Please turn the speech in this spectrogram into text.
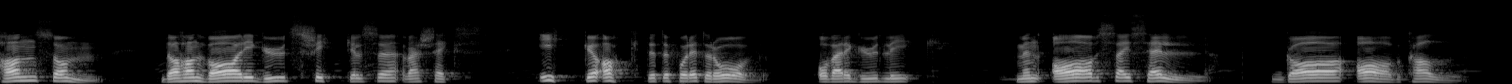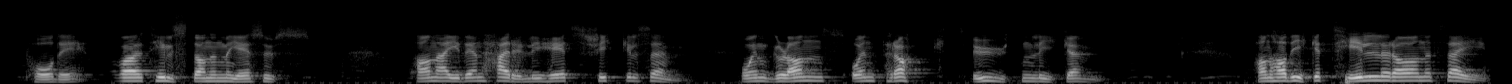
Han som, da han var i Guds skikkelse, vers 6, ikke aktet det for et rov å være Gud lik, men av seg selv ga avkall på det. Hva var tilstanden med Jesus. Han eide en herlighetsskikkelse og en glans og en prakt uten like. Han hadde ikke tilranet seg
